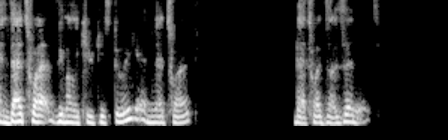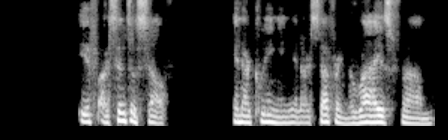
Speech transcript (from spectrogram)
And that's what Vimalakirti is doing, and that's what that's what Zazen is. If our sense of self and our clinging and our suffering arise from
